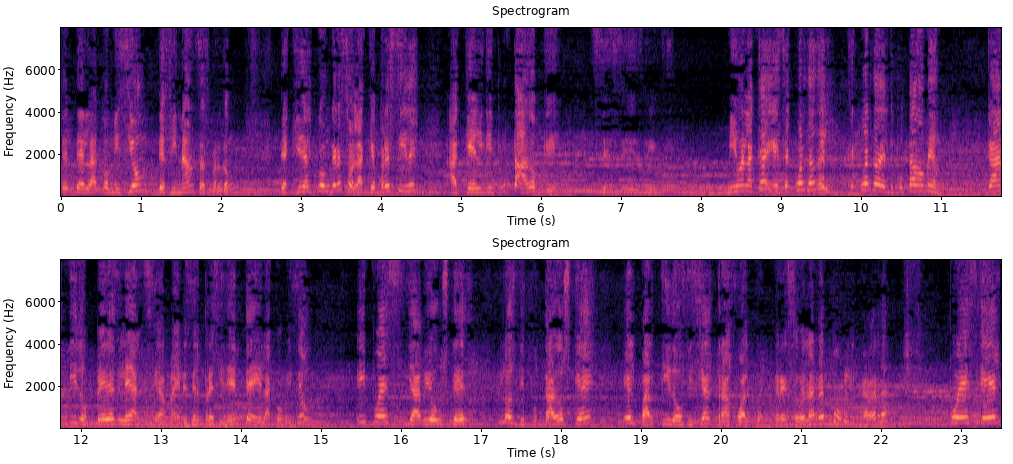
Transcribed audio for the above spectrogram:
de, la Comisión de Finanzas, perdón, de aquí del Congreso, la que preside aquel diputado que mío en la calle, ¿se acuerda de él? ¿Se acuerda del diputado mío? Cándido Pérez Leal se llama, él es el presidente de la comisión. Y pues ya vio usted los diputados que el partido oficial trajo al Congreso de la República, ¿verdad? Pues él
